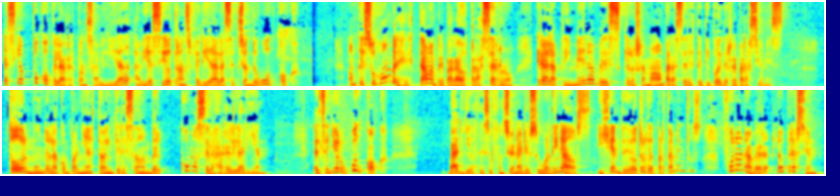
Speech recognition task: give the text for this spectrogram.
y hacía poco que la responsabilidad había sido transferida a la sección de Woodcock. Aunque sus hombres estaban preparados para hacerlo, era la primera vez que lo llamaban para hacer este tipo de reparaciones. Todo el mundo en la compañía estaba interesado en ver cómo se las arreglarían. El señor Woodcock Varios de sus funcionarios subordinados y gente de otros departamentos fueron a ver la operación.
